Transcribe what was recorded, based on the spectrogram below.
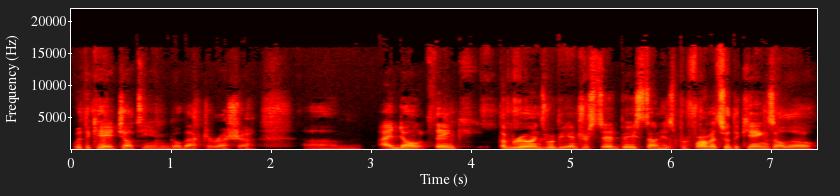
with the KHL team and go back to Russia. Um, I don't think the Bruins would be interested based on his performance with the Kings, although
